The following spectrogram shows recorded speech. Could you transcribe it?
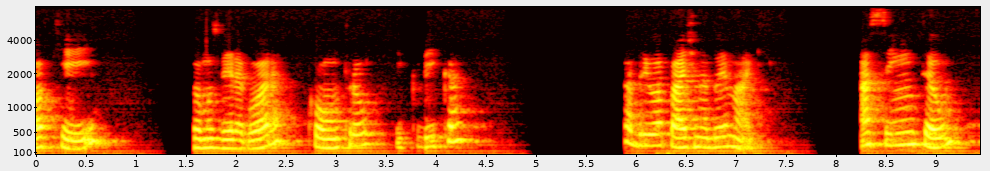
Ok. Vamos ver agora. Ctrl e clica. Abriu a página do EMAG. Assim, então,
